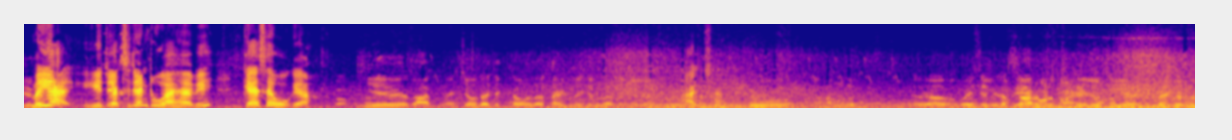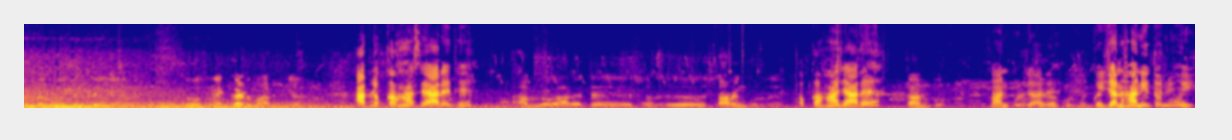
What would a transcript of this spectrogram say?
भैया, ये जो एक्सीडेंट हुआ है अभी, कैसे हो गया? ये रात में चौदह चक्का वाला साइड में चल रहा था। अच्छा। तो हम लोग तो वैसे भी रफ्तार हम लोग की तेज होती है पैंसठ सत्तर कोई चलते ही है। तो उसने गड मार दिया। आप लोग कहाँ से आ रहे थे? हम लोग आ रहे थे सारंगपुर से। और कहाँ जा रहे हैं? कानपुर। कानपुर जा रहे हैं। कोई जनहानि तो नहीं हुई?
